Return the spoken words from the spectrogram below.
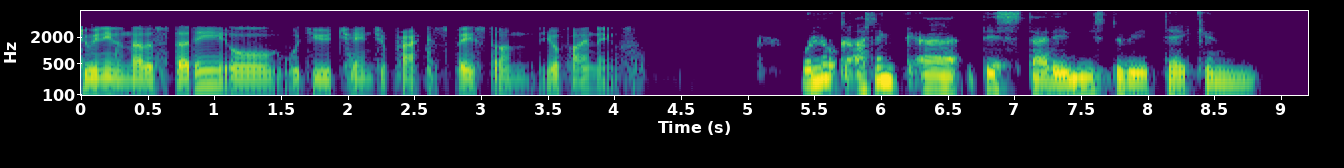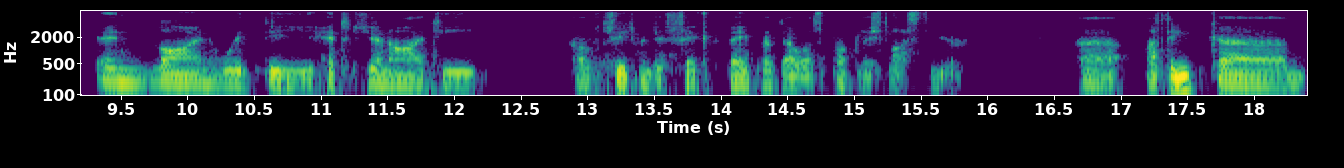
Do we need another study, or would you change your practice based on your findings? Well, look, I think uh, this study needs to be taken in line with the heterogeneity of treatment effect paper that was published last year. Uh, I think, um,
